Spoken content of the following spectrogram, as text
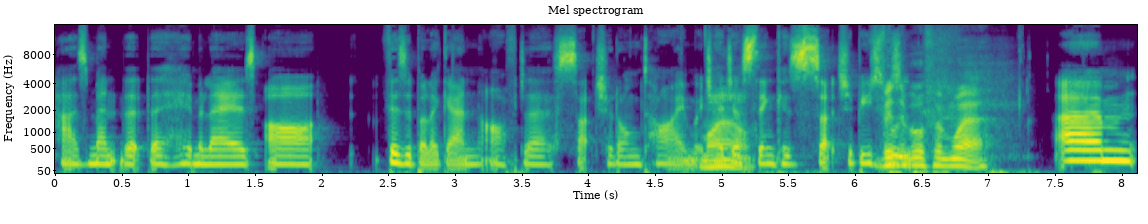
has meant that the Himalayas are visible again after such a long time, which I just think is such a beautiful. Visible from where? Um,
